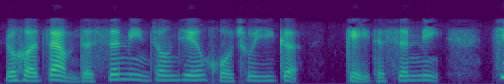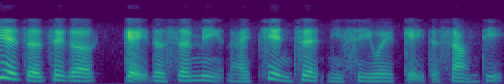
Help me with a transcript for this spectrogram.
如何在我们的生命中间活出一个给的生命，借着这个给的生命来见证你是一位给的上帝。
